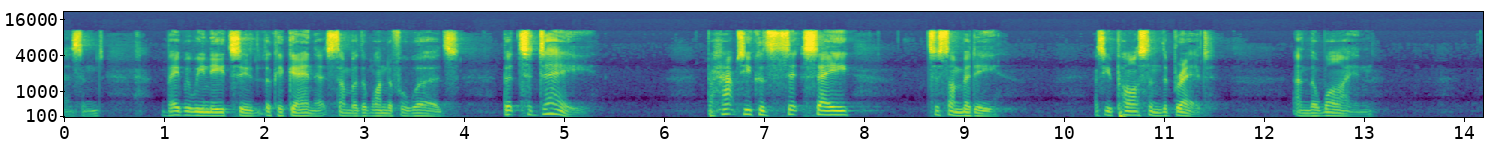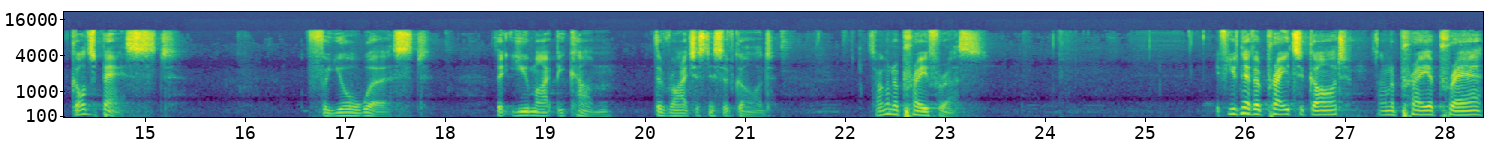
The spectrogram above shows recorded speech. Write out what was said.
has, and maybe we need to look again at some of the wonderful words. But today, perhaps you could say to somebody as you pass them the bread and the wine God's best for your worst, that you might become the righteousness of God. So I'm going to pray for us. If you've never prayed to God, I'm going to pray a prayer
